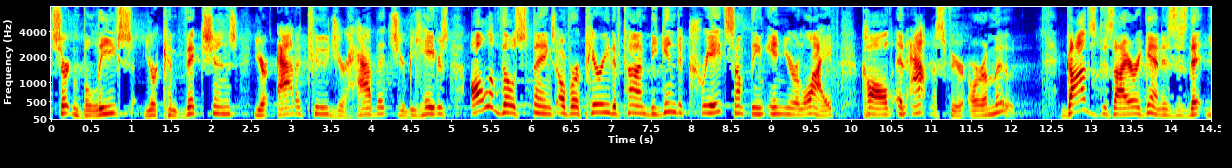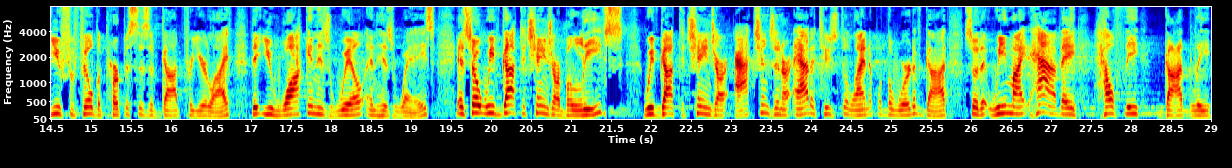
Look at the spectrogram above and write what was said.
certain beliefs, your convictions, your attitudes, your habits, your behaviors. All of those things over a period of time begin to create something in your life called an atmosphere or a mood. God's desire, again, is, is, that you fulfill the purposes of God for your life, that you walk in His will and His ways. And so we've got to change our beliefs. We've got to change our actions and our attitudes to line up with the Word of God so that we might have a healthy, godly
